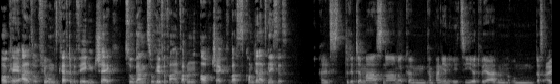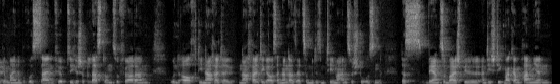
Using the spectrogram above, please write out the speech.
Okay, also Führungskräfte befähigen, check. Zugang zu Hilfe vereinfachen, auch check. Was kommt denn als nächstes? Als dritte Maßnahme können Kampagnen initiiert werden, um das allgemeine Bewusstsein für psychische Belastungen zu fördern und auch die nachhaltige Auseinandersetzung mit diesem Thema anzustoßen. Das wären zum Beispiel Anti-Stigma-Kampagnen,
